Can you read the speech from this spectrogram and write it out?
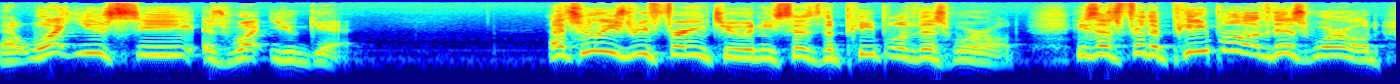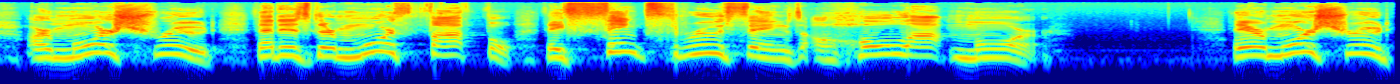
That what you see is what you get. That's who he's referring to, and he says, the people of this world. He says, for the people of this world are more shrewd. That is, they're more thoughtful. They think through things a whole lot more. They are more shrewd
